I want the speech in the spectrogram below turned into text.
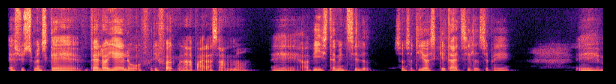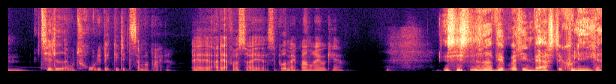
Jeg synes, man skal være lojal over for de folk, man arbejder sammen med. Øh, og vise dem en tillid, sådan så de også giver dig tillid tilbage. Øh, tillid er utrolig vigtigt i et samarbejde. Øh, og derfor så, øh, så bryder man ikke meget om revkager. Det sidste, det hedder, hvem var din værste kollega?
